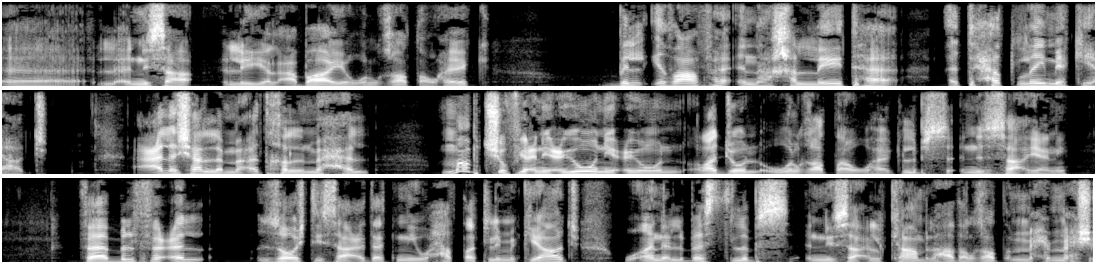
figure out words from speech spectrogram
آه النساء اللي هي العباية والغطا وهيك. بالإضافة إنها خليتها تحط لي مكياج. علشان لما أدخل المحل ما بتشوف يعني عيوني عيون رجل والغطاء وهيك لبس النساء يعني. فبالفعل زوجتي ساعدتني وحطت لي مكياج وأنا لبست لبس النساء الكامل هذا الغطاء مح محش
